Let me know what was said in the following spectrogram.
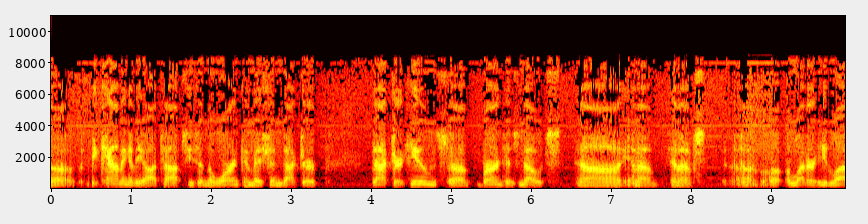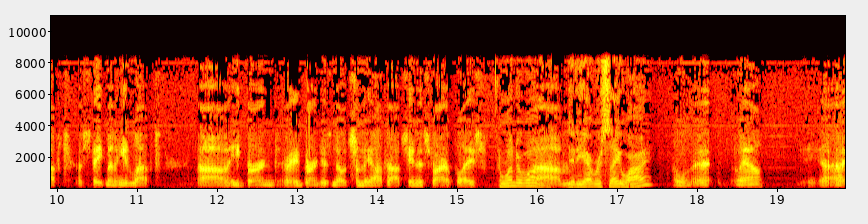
uh, the counting of the autopsies in the Warren Commission, Doctor Doctor Humes uh, burned his notes uh, in a in a uh, a letter he left, a statement he left. Uh, he burned or he burned his notes from the autopsy in his fireplace. I wonder why. Um, Did he ever say why? Uh, Well, uh,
